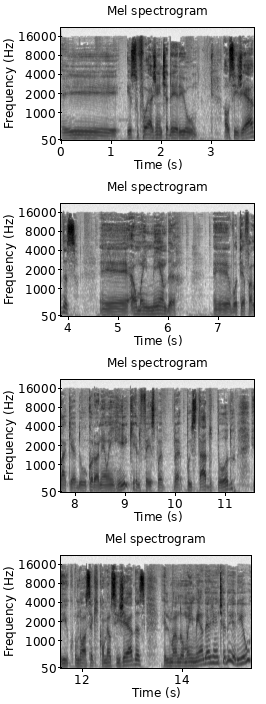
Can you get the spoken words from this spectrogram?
E isso foi, a gente aderiu ao Cigedas, é, é uma emenda, é, eu vou até falar que é do Coronel Henrique, ele fez para o estado todo, e o nosso aqui, como é o Cigedas, ele mandou uma emenda e a gente aderiu,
